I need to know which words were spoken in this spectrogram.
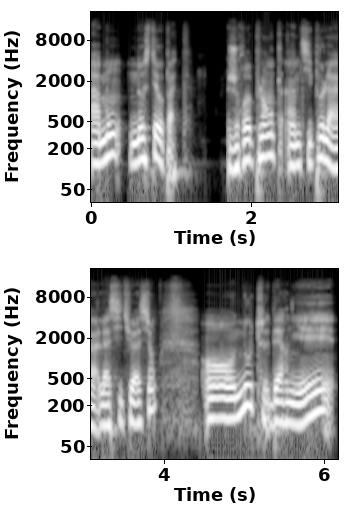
à mon ostéopathe je replante un petit peu la, situation. En août dernier,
